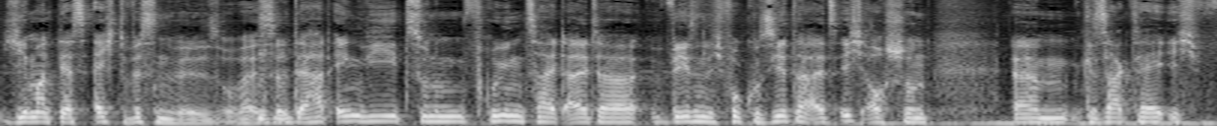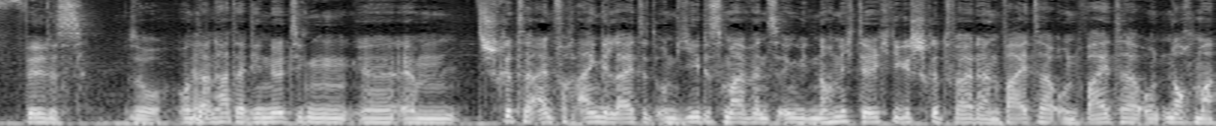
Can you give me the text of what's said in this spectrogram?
jemand, der es echt wissen will, so, weißt mhm. du? Der hat irgendwie zu einem frühen Zeitalter wesentlich fokussierter als ich auch schon ähm, gesagt, hey, ich will das. So, und ja. dann hat er die nötigen äh, ähm, Schritte einfach eingeleitet und jedes Mal, wenn es irgendwie noch nicht der richtige Schritt war, dann weiter und weiter und nochmal,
